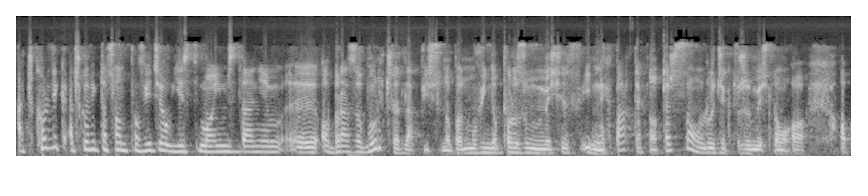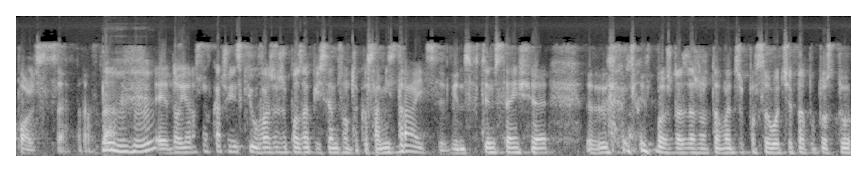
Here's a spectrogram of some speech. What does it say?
Aczkolwiek, aczkolwiek to, co on powiedział, jest moim zdaniem y, obrazoburcze dla PiSu, no bo on mówi, no porozumiemy się w innych partiach, no też są ludzie, którzy myślą o, o Polsce, prawda? Mm-hmm. No Jarosław Kaczyński uważa, że poza PiSem są tylko sami zdrajcy, więc w tym sensie można zażartować, że poseł Ociepa po prostu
